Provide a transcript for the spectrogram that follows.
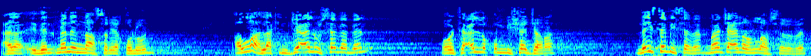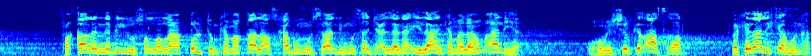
على إذن من الناصر يقولون؟ الله لكن جعلوا سببا وهو تعلق بشجرة ليس بسبب ما جعله الله سببا. فقال النبي صلى الله عليه وسلم قلتم كما قال أصحاب موسى لموسى اجعل لنا إلها كما لهم آلهة وهو من الشرك الأصغر. فكذلك هنا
